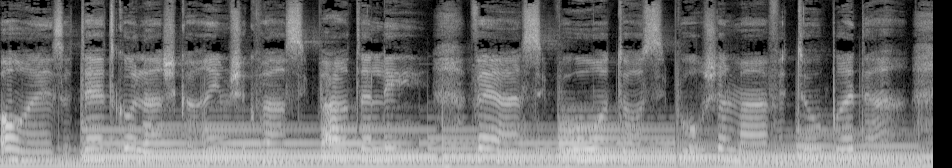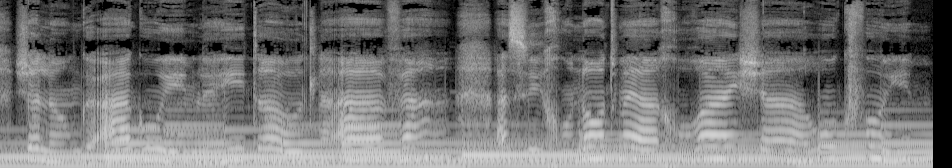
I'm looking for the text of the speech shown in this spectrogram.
אורזת את כל השקרים שכבר סיפרת לי, והסיפור אותו סיפור של מוות ופרידה, שלום געגועים להתראות לאהבה. הזיכרונות מאחוריי יישארו קפואים,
